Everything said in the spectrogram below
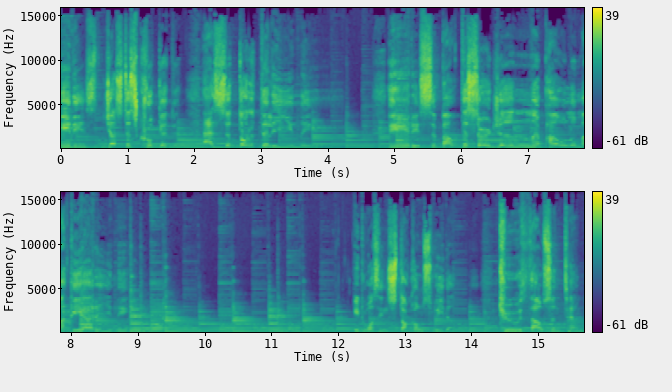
it is just as crooked as a tortellini. It is about the surgeon Paolo Macchiarini. It was in Stockholm, Sweden, 2010.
